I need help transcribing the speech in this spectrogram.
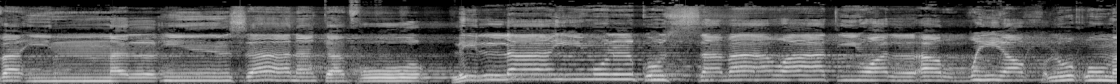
فان الانسان كفور لله ملك السماوات والارض يخلق ما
